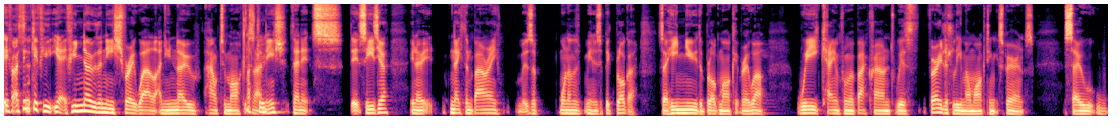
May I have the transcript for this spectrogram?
if I think if you yeah if you know the niche very well and you know how to market That's to that true. niche, then it's it's easier. You know, Nathan Barry is a one of the you know is a big blogger, so he knew the blog market very well. We came from a background with very little email marketing experience. So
